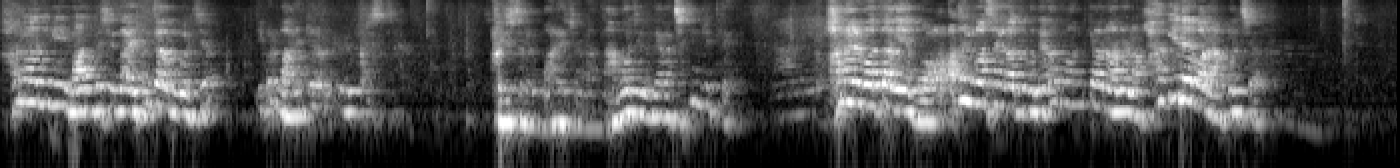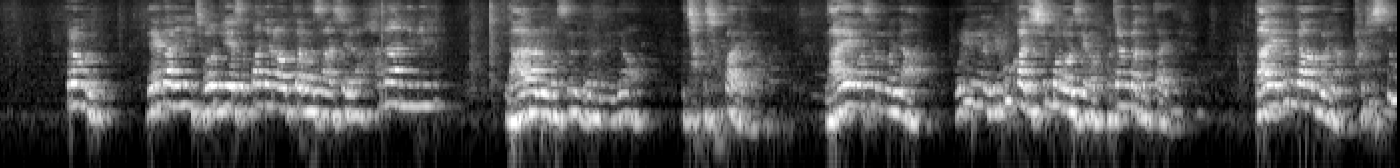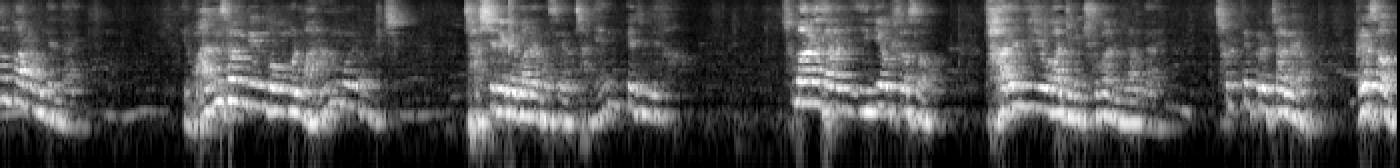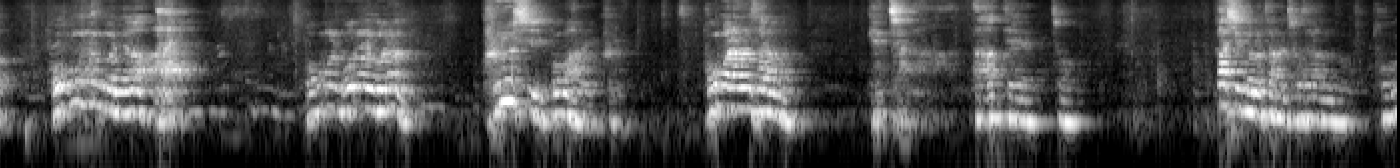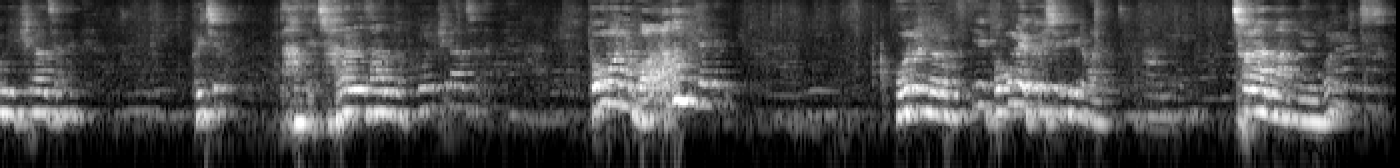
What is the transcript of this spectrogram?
하나님이 만드신 나의 현장은 뭐죠? 이걸 말해주라 그리스도. 그리스도를 말해주라. 나머지는 내가 책임질게. 하늘과 땅의 모든 것을 가지고 내가 너 함께하는 하나님 확인해봐라 볼지어다. 여러분 내가 이 저주에서 빠져나왔다는 사실 하나님이 나라는 것을 모르면요 자꾸 속아요. 나의 것은 뭐냐? 우리는 일곱 가지 신방 권세가 보장받았다. 나의 현장은 뭐냐? 그리스도만 말하면 된다. 이 완성된 복음을 말하는 거예요. 그렇지? 자신에게 말해보세요. 참 행복해집니다. 수많은 사람이 이게 없어서 다른 이유 가지고 주관을 한다. 절대 그렇잖아요. 그래서 복음은 뭐냐? 복음을 모르는 거는 그릇이 복음 알아요. 그릇. 복음을 하는 사람은 괜찮아. 나한테 저 가시 노릇하는 저 사람도 복음이 필요한 사람이에요. 그렇죠? 나한테 잘하는 사람도 복음이 필요한 사람이에요. 복음은 모든 문제 해결입니다. 오늘 여러분 이 복음의 그릇이 되기를 바랍니다. 천하만민 족속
